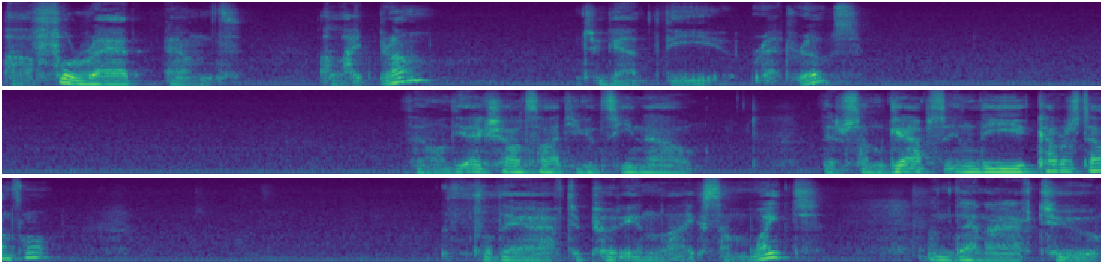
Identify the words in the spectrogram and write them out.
a full red and a light brown to get the red rose. So on the eggshell side you can see now there's some gaps in the cover stencil so there I have to put in like some white and then I have to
